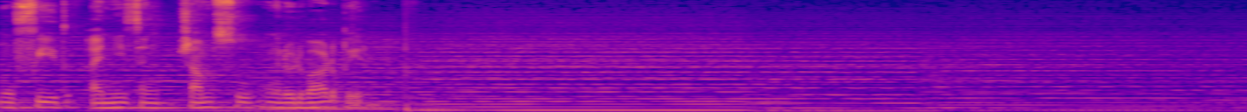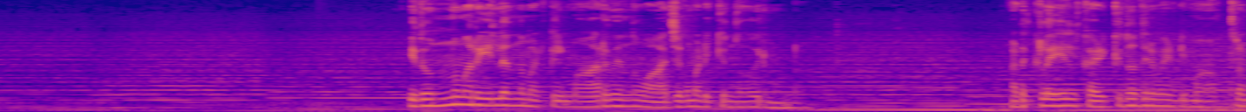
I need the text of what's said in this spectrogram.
മുഫീദ് അനീസൻ ഷംസു അങ്ങനെ ഒരുപാട് പേരുണ്ട്. ഇതൊന്നും അറിയില്ലെന്ന മട്ടിൽ മാറി നിന്ന് വാചകമടിക്കുന്നവരുമുണ്ട് അടുക്കളയിൽ കഴിക്കുന്നതിന് വേണ്ടി മാത്രം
